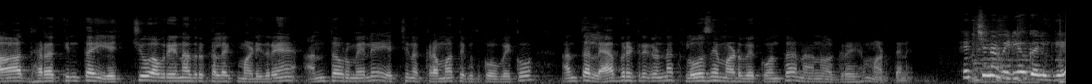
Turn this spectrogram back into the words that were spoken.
ಆ ದರಕ್ಕಿಂತ ಹೆಚ್ಚು ಅವ್ರೇನಾದ್ರೂ ಕಲೆಕ್ಟ್ ಮಾಡಿದ್ರೆ ಅಂತವ್ರ ಮೇಲೆ ಹೆಚ್ಚಿನ ಕ್ರಮ ತೆಗೆದುಕೋಬೇಕು ಅಂತ ಲ್ಯಾಬೊರೇಟರಿಗಳನ್ನ ಕ್ಲೋಸೇ ಮಾಡಬೇಕು ಅಂತ ನಾನು ಆಗ್ರಹ ಮಾಡ್ತೇನೆ. ಹೆಚ್ಚಿನ ವಿಡಿಯೋಗಳಿಗೆ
